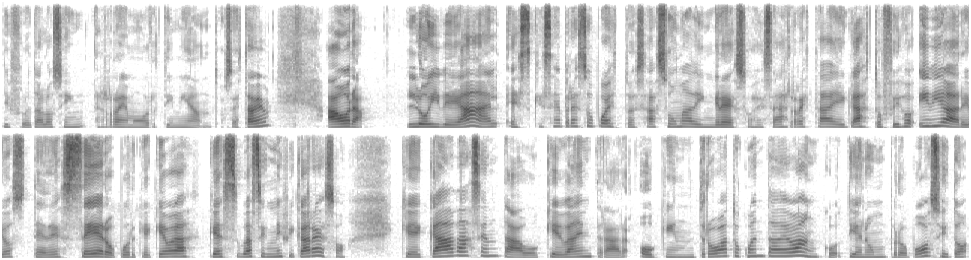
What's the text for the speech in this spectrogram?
disfrútalo sin remordimientos. ¿Está bien? Ahora, lo ideal es que ese presupuesto, esa suma de ingresos, esa resta de gastos fijos y diarios te dé cero, porque ¿qué ¿qué va a significar eso? Que cada centavo que va a entrar o que entró a tu cuenta de banco tiene un propósito,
